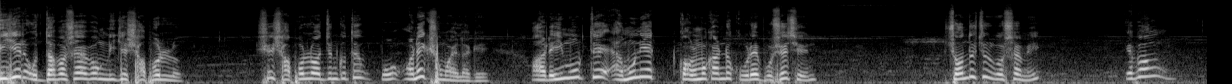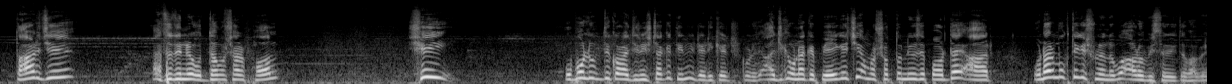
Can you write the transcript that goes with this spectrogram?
নিজের অধ্যাবসা এবং নিজের সাফল্য। সেই সাফল্য অর্জন করতে অনেক সময় লাগে। আর এই মুহূর্তে এমনই এক কর্মকাণ্ড করে বসেছেন চন্দ্রচূড় গোস্বামী এবং তার যে এতদিনের অধ্যাবসার ফল, সেই উপলব্ধি করা জিনিসটাকে তিনি ডেডিকেট করেছে। আজকে ওনাকে পেয়ে গেছি আমরা সত্য নিউজের পর্দায় আর ওনার মুখ থেকে শুনে নেব আরও বিস্তারিতভাবে।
